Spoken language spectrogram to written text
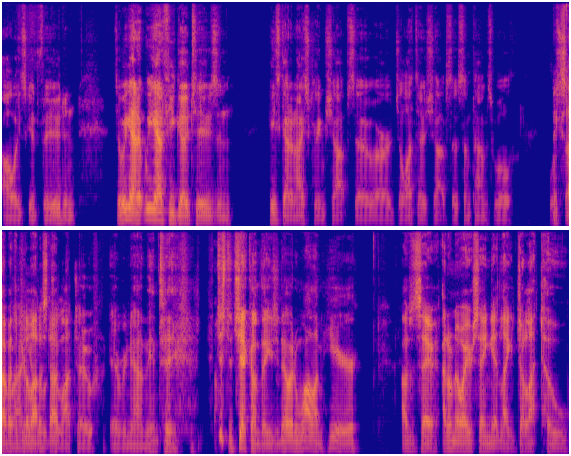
always good food. And so we got it, we got a few go-tos and he's got an ice cream shop, so or gelato shop. So sometimes we'll we'll Like, stop at the by and a gelato stop? gelato every now and then too. Just to check on things, you know. And while I'm here, I was gonna say, I don't know why you're saying it like gelato.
